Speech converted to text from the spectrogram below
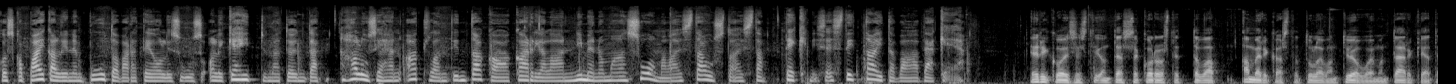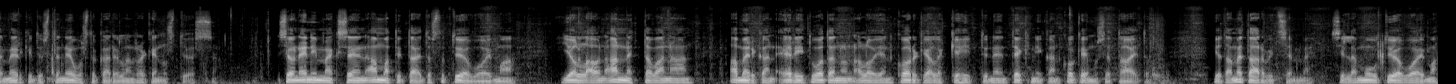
Koska paikallinen puutavarateollisuus oli kehittymätöntä, halusi hän Atlantin takaa Karjalaan nimenomaan suomalaistaustaista, teknisesti taitavaa väkeä. Erikoisesti on tässä korostettava Amerikasta tulevan työvoiman tärkeää merkitystä Neuvostokarjalan rakennustyössä. Se on enimmäkseen ammattitaitoista työvoimaa, jolla on annettavanaan Amerikan eri tuotannonalojen korkealle kehittyneen tekniikan kokemus ja taito, jota me tarvitsemme, sillä muu työvoima,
